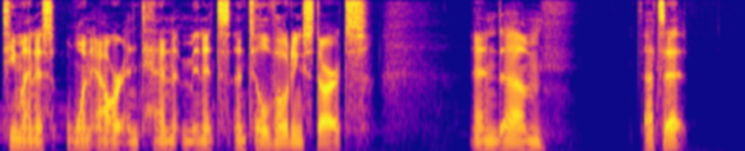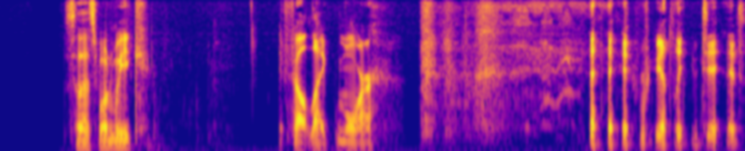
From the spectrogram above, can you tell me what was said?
T minus one hour and ten minutes until voting starts, and um, that's it. So that's one week. It felt like more. it really did.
